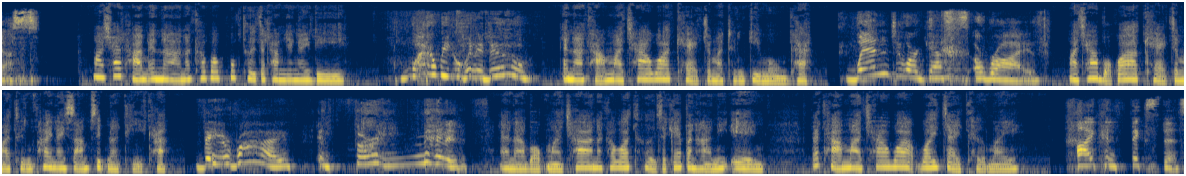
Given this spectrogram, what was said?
Yes. มาชาถามแอนนานะคะว่าพวกเธอจะทำยังไงดี What are we going to do? แอนนาถามมาชาว่าแขกจะมาถึงกี่โมงค่ะ When do our guests arrive? มาชาบอกว่าแขกจะมาถึงภายใน 30 นาทีค่ะ They arrive in 30 minutes. แอนนาบอกมาชานะคะว่าเธอจะแก้ปัญหานี้เอง และถามมาชาว่าไว้ใจเธอไหม I can fix this.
